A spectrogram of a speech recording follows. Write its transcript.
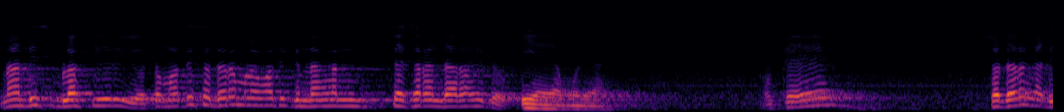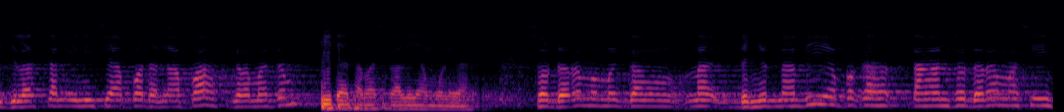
Nadi sebelah kiri. Otomatis saudara melewati genangan ceceran darah itu. Iya yang mulia. Oke. Saudara nggak dijelaskan ini siapa dan apa segala macam. Tidak sama sekali yang mulia. Saudara memegang na- denyut nadi, apakah tangan saudara masih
